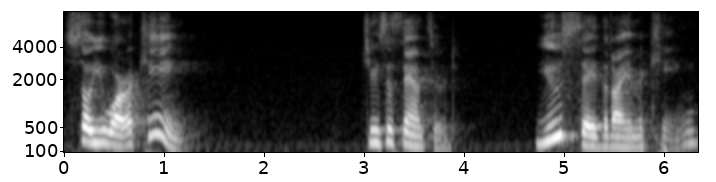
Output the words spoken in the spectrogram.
So you are a king? Jesus answered, You say that I am a king.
